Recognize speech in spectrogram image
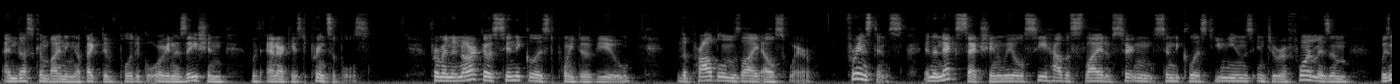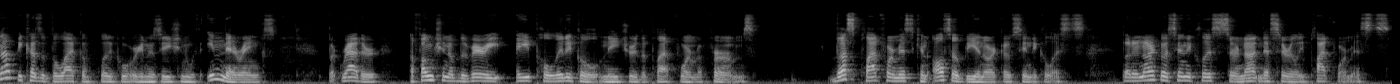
and thus combining effective political organization with anarchist principles. From an anarcho syndicalist point of view, the problems lie elsewhere. For instance, in the next section, we will see how the slide of certain syndicalist unions into reformism was not because of the lack of political organization within their ranks, but rather a function of the very apolitical nature the platform affirms. Thus, platformists can also be anarcho syndicalists, but anarcho syndicalists are not necessarily platformists.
